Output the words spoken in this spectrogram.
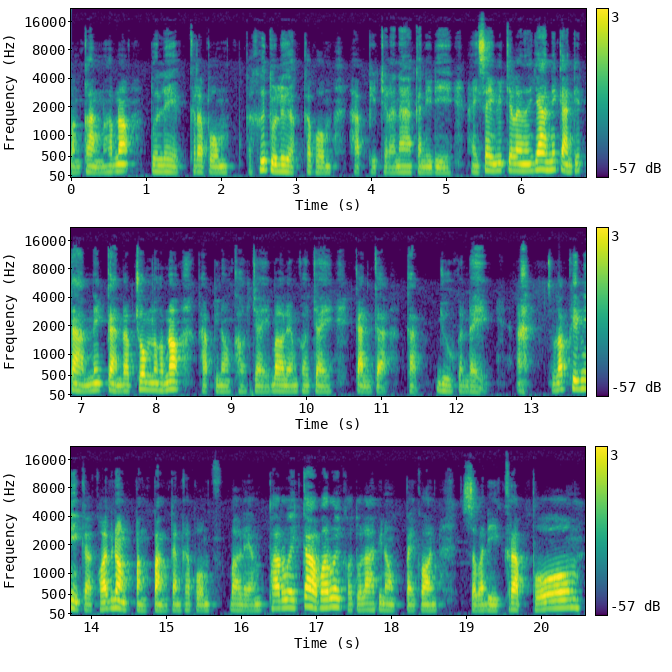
บางครั้งนะครับเนาะตัวเลขครับผมก็คือตัวเลือกครับผมครับพิจารณากันดีๆ ให้ใช้วิจารณญาณในการติดตามในการรับชมนะครับเนาะครับพี่น้องเข้าใจเบ้าแหลมเข้าใจกันกะกับอยู่กันได้อะสำหรับคลิปนี้ก็ขอให้พี่น้องปังๆกันครับผมเบ้าแหลมพารวยก้าวพารวยขอตัวลาพี่น้องไปก่อน สวัสดีครับผม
